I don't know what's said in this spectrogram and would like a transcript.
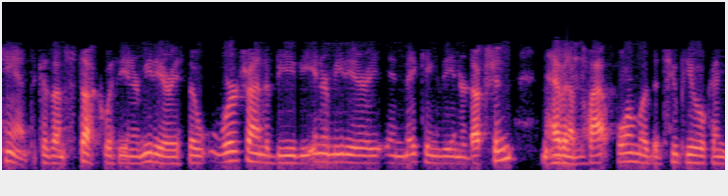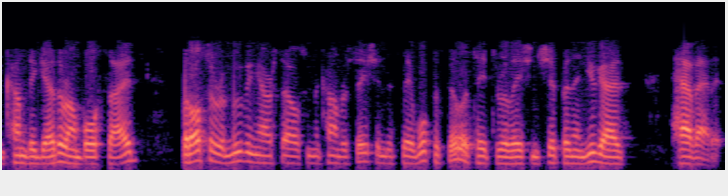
can't because I'm stuck with the intermediary. So we're trying to be the intermediary in making the introduction and having mm-hmm. a platform where the two people can come together on both sides, but also removing ourselves from the conversation to say we'll facilitate the relationship and then you guys have at it.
